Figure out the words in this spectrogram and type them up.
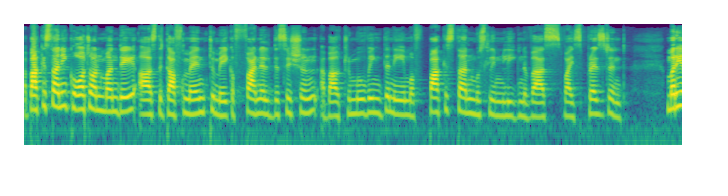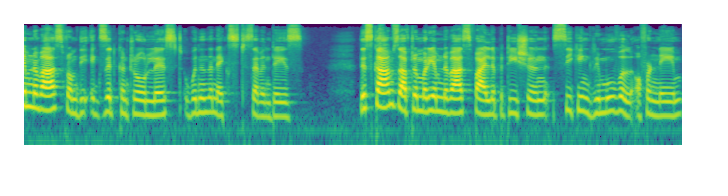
a Pakistani court on Monday asked the government to make a final decision about removing the name of Pakistan Muslim League Nawaz Vice President Mariam Nawaz from the exit control list within the next seven days. This comes after Mariam Nawaz filed a petition seeking removal of her name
